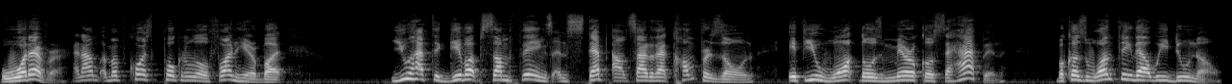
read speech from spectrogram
Whatever. And I'm, I'm of course poking a little fun here, but you have to give up some things and step outside of that comfort zone if you want those miracles to happen. Because one thing that we do know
